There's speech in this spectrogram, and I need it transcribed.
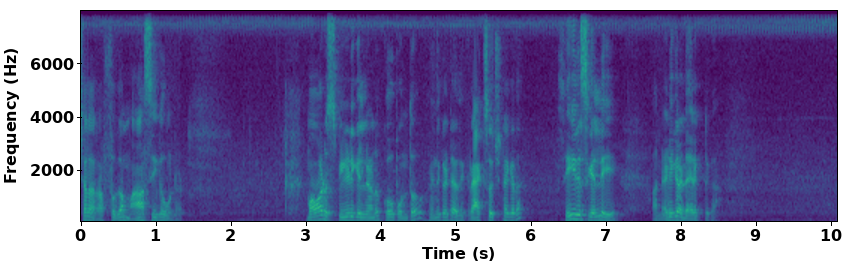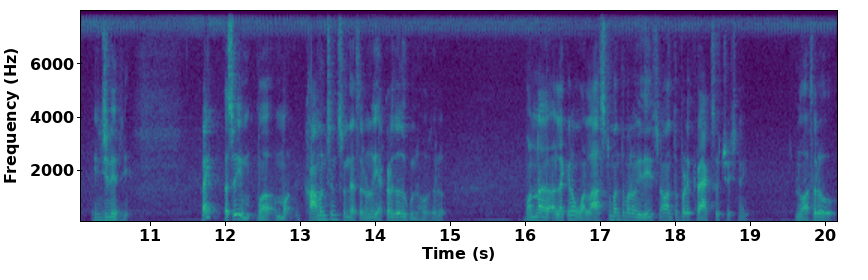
చాలా రఫ్గా మాసీగా ఉన్నాడు. మావాడు స్పీడ్కి వెళ్ళినాడు కోపంతో ఎందుకంటే అది క్రాక్స్ వచ్చినాయి కదా. సీరియస్గా వెళ్ళి అని అడిగా డైరెక్ట్గా. ఇంజనీర్ని. రైట్? అసలు కామన్ సెన్స్ ఉంది అసలు నువ్వు ఎక్కడ చదువుకున్నావు అసలు? మొన్న లైక్ లాస్ట్ మంత్ మనం ఇది ఇచ్చినావు అంతపడే క్రాక్స్ వచ్చేసినాయి. నువ్వు అసలు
